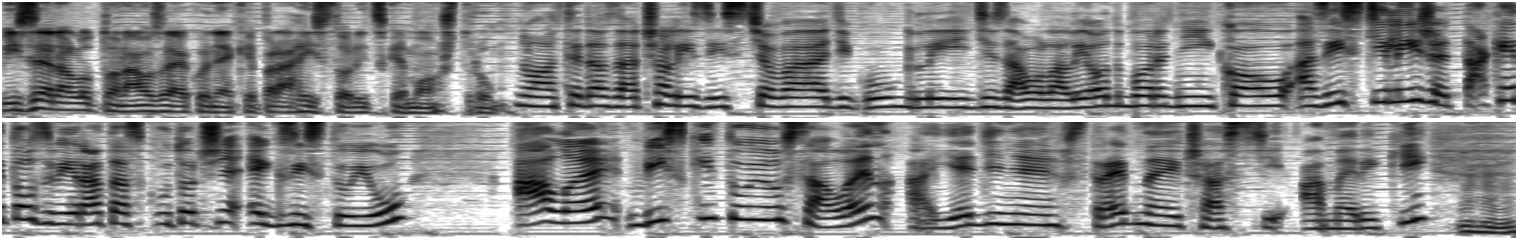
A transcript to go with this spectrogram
Vyzeralo to naozaj ako nejaké prahistorické monštrum. No a teda začali zisťovať, googliť, zavolali odborníkov a zistili, že takéto zvieratá skutočne existujú, ale vyskytujú sa len a jedine v strednej časti Ameriky. Uh-huh.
